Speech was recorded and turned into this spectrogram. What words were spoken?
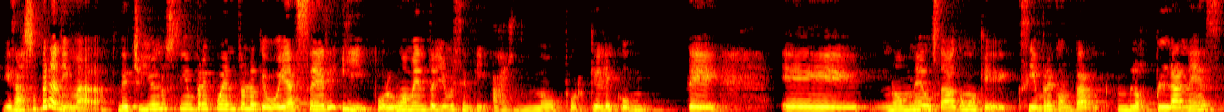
Y estaba súper animada. De hecho, yo no siempre cuento lo que voy a hacer y por un momento yo me sentí, ay, no, ¿por qué le conté? Eh, no me gustaba como que siempre contar los planes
